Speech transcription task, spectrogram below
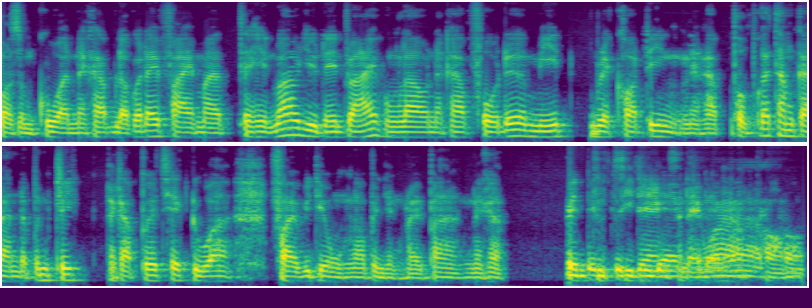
พอสมควรนะครับ เราก็ได้ไฟล์มาจะเห็นว่าอยู่ใน Drive ของเรานะครับโฟลเดอร์ Meet Recording นะครับผมก็ทำการดับเบิลคลิกนะครับเพื่อเช็คดูว่าไฟล์วิดีโอของเราเป็นอย่างไรบ้างนะครับ เป็นจุดสีแดงแสดงว่าพร้อม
